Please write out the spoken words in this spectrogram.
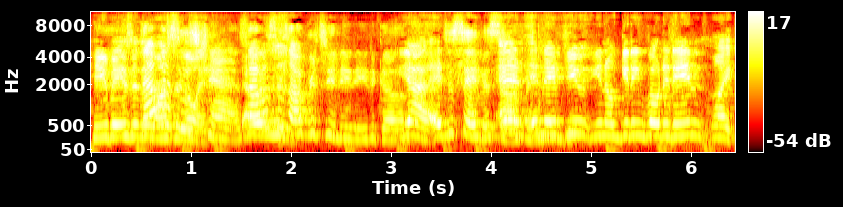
he basically that wants was to go That was his chance. That, was his opportunity to go. Yeah, to save himself. And, and he if you you know getting voted in, like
